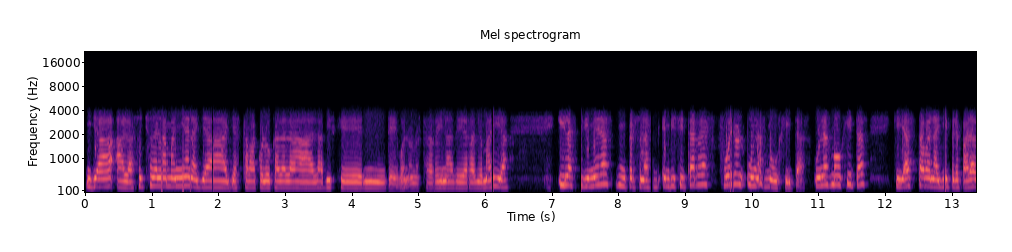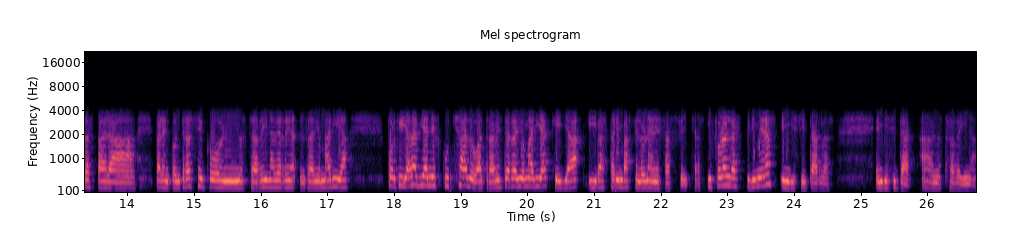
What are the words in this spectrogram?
ya a las 8 de la mañana ya, ya estaba colocada la, la Virgen de, bueno, nuestra reina de Radio María, y las primeras personas en visitarlas fueron unas monjitas, unas monjitas que ya estaban allí preparadas para, para encontrarse con nuestra reina de Radio María, porque ya la habían escuchado a través de Radio María que ya iba a estar en Barcelona en esas fechas, y fueron las primeras en visitarlas, en visitar a nuestra reina.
